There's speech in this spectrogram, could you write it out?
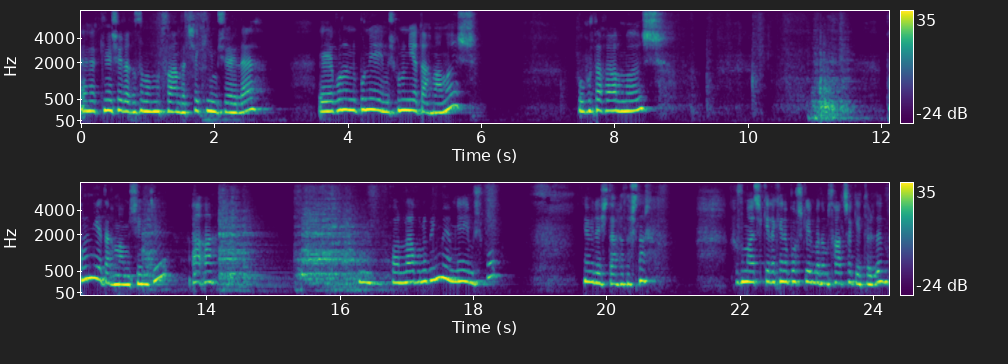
Evet yine şöyle kızımın mutfağında çekeyim şöyle. E, bunun bu neymiş? Bunu niye takmamış? Bu burada kalmış. Bunu niye takmamış şimdi? Aa. Vallahi bunu bilmiyorum neymiş bu. Öyle işte arkadaşlar. Kızıma açık gelekene boş gelmedim. Salça getirdim.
